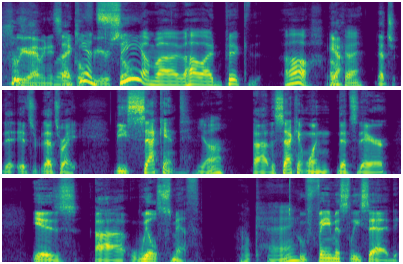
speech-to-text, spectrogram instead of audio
where you're having I cycle can't for your see soul. uh, how I'd pick. Oh, Yeah. okay. That's it's that's right. The second Yeah. Uh, the second one that's there is uh, Will Smith, Okay. who famously said,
